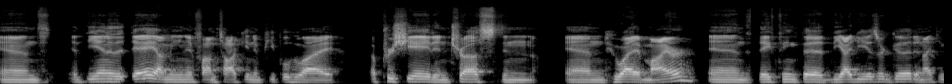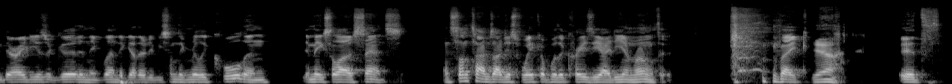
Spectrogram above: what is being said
And at the end of the day, I mean, if I'm talking to people who I appreciate and trust and and who I admire, and they think that the ideas are good, and I think their ideas are good, and they blend together to be something really cool, then it makes a lot of sense. And sometimes I just wake up with a crazy idea and run with it. like, yeah, it's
